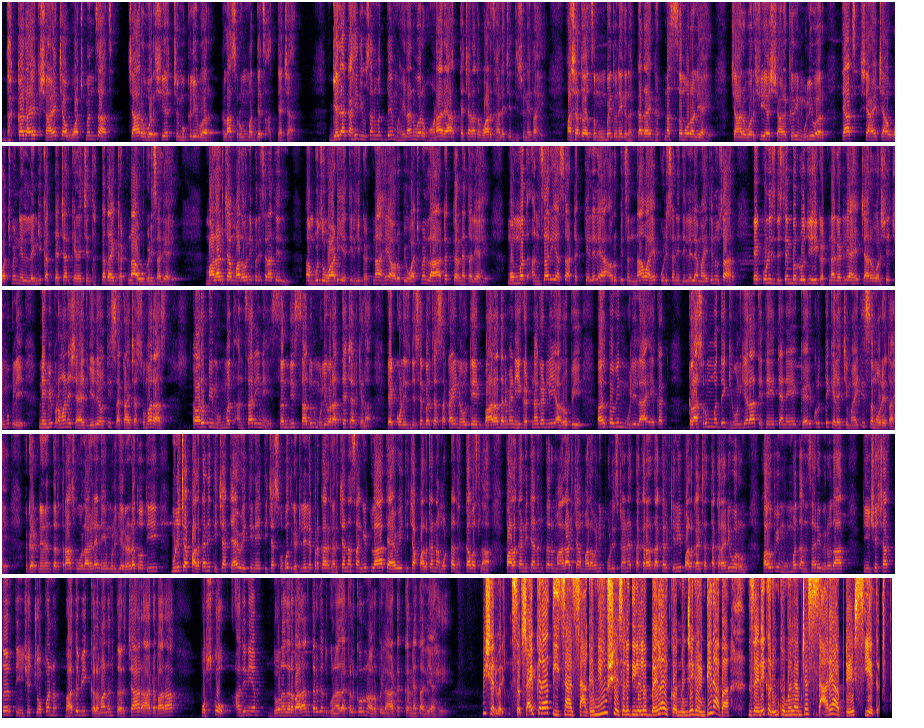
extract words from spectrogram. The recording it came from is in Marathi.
धक्कादायक शाळेच्या वॉचमनचाच चार वर्षीय चिमुकलीवर क्लासरूममध्येच अत्याचार. गेल्या काही दिवसांमध्ये महिलांवर होणाऱ्या अत्याचारात वाढ झाल्याचे दिसून येत आहे. अशातच मुंबईतून एक धक्कादायक घटना समोर आली आहे. चार वर्षीय शाळकरी मुलीवर त्याच शाळेच्या वॉचमॅनने लैंगिक अत्याचार केल्याची धक्कादायक घटना उघडीस आली आहे. मालाडच्या मालवणी परिसरातील अंबुजवाडी येथील ही घटना आहे. आरोपी वॉचमॅनला अटक करण्यात आली आहे. मोहम्मद अन्सारी असं अटक केलेल्या आरोपीचं नाव आहे. पोलिसांनी दिलेल्या माहितीनुसार एकोणीस डिसेंबर रोजी ही घटना घडली आहे. चार वर्षीय चिमुकली. नेहमीप्रमाणे शाळेत गेली होती. सकाळच्या सुमारास आरोपी मोहम्मद अन्सारीने संधी साधून मुलीवर अत्याचार केला. एकोणीस डिसेंबरच्या सकाळी नऊ ते बारा दरम्यान ही घटना घडली. आरोपी अल्पवीन मुलीला एका क्लासरूममध्ये घेऊन गेला तेथे त्याने गैरकृत्य केल्याची माहिती समोर येत आहे. घटनेनंतर त्रास होऊ लागल्याने मुलगी रडत होती. मुलीच्या पालकाने तिच्या त्यावेळी तिने तिच्यासोबत घडलेले प्रकार घरच्यांना सांगितला. त्यावेळी तिच्या पालकांना मोठा धक्का बसला. पालकांनी त्यानंतर मालाडच्या मालवणी पोलीस ठाण्यात तक्रार दाखल केली. पालकांच्या तक्रारीवरून आरोपी मोहम्मद अन्सारी विरोधात तीनशे शहात्तर तीनशे चोपन्न भादवी कलमानंतर चार आठ बारा पोस्को अधिनियम दोन हजार बारा अंतर्गत गुन्हा दाखल करून आरोपीला अटक करण्यात आली आहे. मी शर्वरी. सबस्क्राईब करा तिचा जागर न्यूज शेजारी दिलेलं बेल आयकॉन म्हणजे घंटी दाबा. जेणेकरून तुम्हाला आमच्या साऱ्या अपडेट्स येत राहतील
